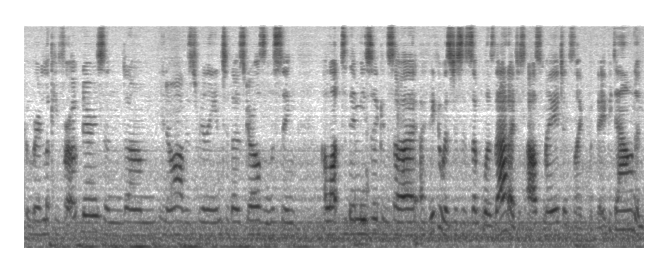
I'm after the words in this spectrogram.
and we're looking for openers. And um, you know, I was really into those girls and listening a lot to their music, and so I, I think it was just as simple as that. I just asked my agents like, would they be down, and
